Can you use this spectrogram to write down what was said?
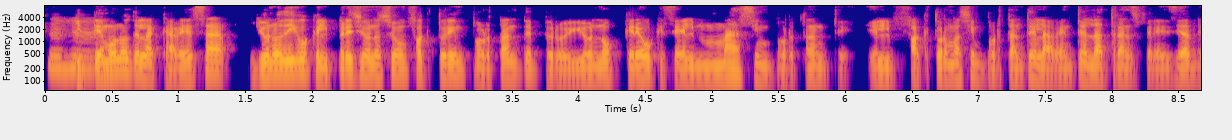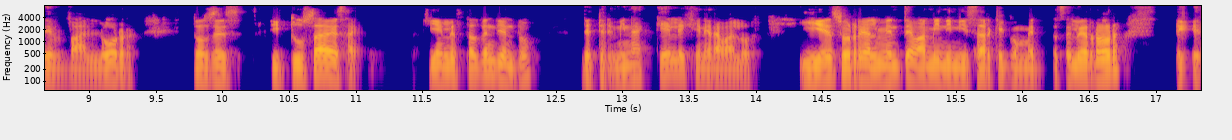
quitémonos de la cabeza. Yo no digo que el precio no sea un factor importante, pero yo no creo que sea el más importante. El factor más importante de la venta es la transferencia de valor. Entonces, si tú sabes a quién le estás vendiendo, determina qué le genera valor. Y eso realmente va a minimizar que cometas el error de que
